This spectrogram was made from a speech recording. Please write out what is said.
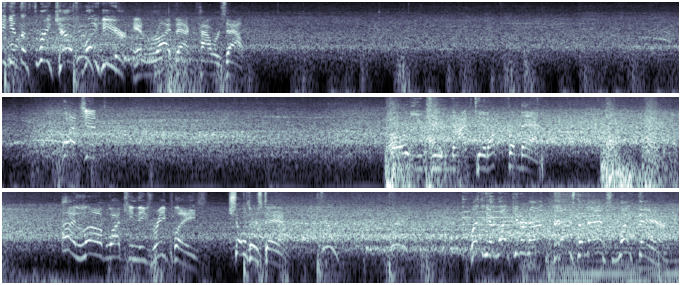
May get the three count right here. And Ryback powers out. Watch it! Oh, you do not get up from that. I love watching these replays. Shoulders down. Whether you like it or not, there's the match right there.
